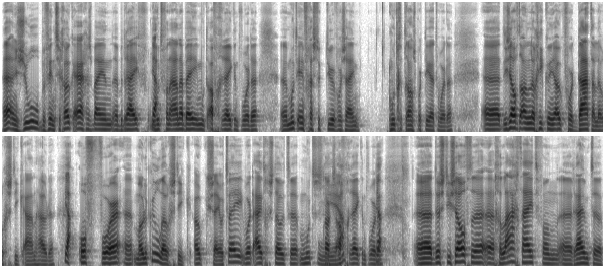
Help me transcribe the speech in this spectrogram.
Hè, een joule bevindt zich ook ergens bij een uh, bedrijf, Ja. moet van A naar B, moet afgerekend worden, moet infrastructuur voor zijn, moet getransporteerd worden. Diezelfde analogie kun je ook voor datalogistiek aanhouden. Ja. Of voor molecuullogistiek. Ook CO2 wordt uitgestoten, moet straks Ja. afgerekend worden. Dus diezelfde gelaagdheid van ruimte,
